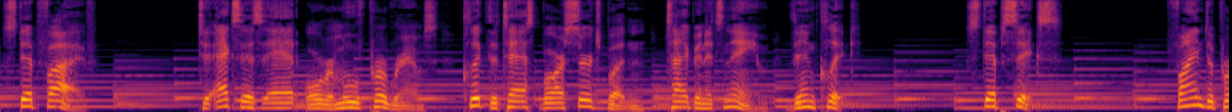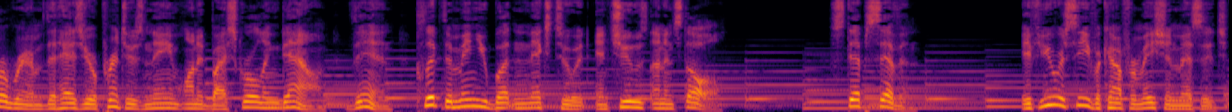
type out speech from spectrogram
Step 5. To access add or remove programs, click the taskbar search button, type in its name, then click. Step 6. Find the program that has your printer's name on it by scrolling down, then click the menu button next to it and choose Uninstall. Step 7. If you receive a confirmation message,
